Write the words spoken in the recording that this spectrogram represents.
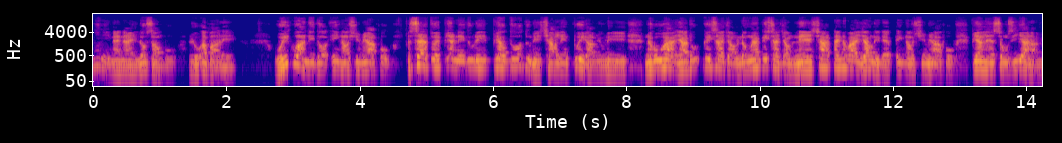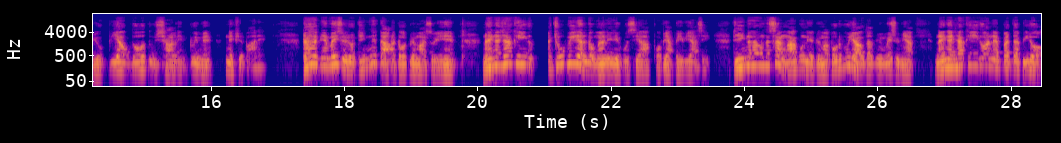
ညှိညှိနိုင်နိုင်လှုပ်ဆောင်ဖို့လိုအပ်ပါတယ် ဝေးကွာနေတော့အိမ်အောင်ရှင်များအဖို့အဆက်အသွယ်ပြတ်နေသူတွေပျောက်သောသူတွေခြာလင်တွေ့တာမျိုးလေးတွေငကူကယာတုကိစ္စကြောင့်လုပ်ငန်းကိစ္စကြောင့်နေချတိုင်းတစ်ပါးရောက်နေတဲ့အိမ်အောင်ရှင်များအဖို့ပြန်လည်စုံစည်းရတာမျိုးပျောက်သောသူခြာလင်တွေ့မယ်နှစ်ဖြစ်ပါတယ်ဒါအပြင်မိတ်ဆွေတို့ဒီနှစ်တာအတော်တွင်မှာဆိုရင်နိုင်ငံခြားခီးအကျိုးပေးတဲ့လုပ်ငန်းလေးတွေကိုဆရာပေါ်ပြပေးပြရစီဒီ2025ခုနှစ်အတွင်းမှာဗုဒ္ဓဘုရားဥဒ္ဒမိတ်ဆွေများနိုင်ငံခြားခရီးသွားနဲ့ပတ်သက်ပြီးတော့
